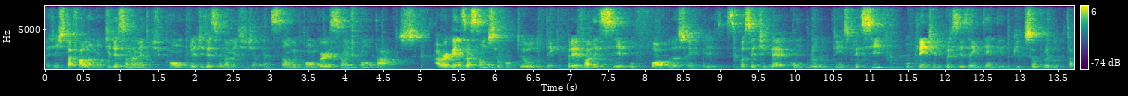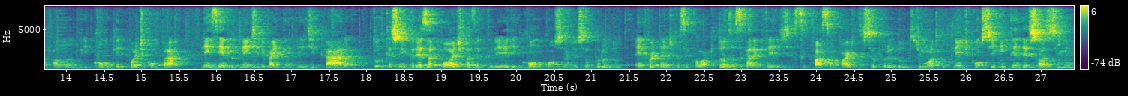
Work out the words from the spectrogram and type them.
A gente está falando em direcionamento de compra, direcionamento de atenção e conversão de contatos. A organização do seu conteúdo tem que prevalecer o foco da sua empresa. Se você tiver com um produto em específico, o cliente ele precisa entender do que, o seu produto está falando e como que ele pode comprar. Nem sempre o cliente ele vai entender de cara tudo que a sua empresa pode fazer por ele e como consumir o seu produto. É importante que você coloque todas as características que façam parte do seu produto de modo que o cliente consiga entender sozinho.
